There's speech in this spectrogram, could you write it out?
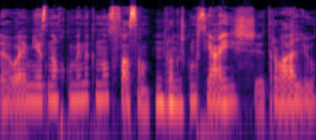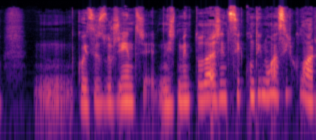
a OMS não recomenda que não se façam. Trocas comerciais, eh, trabalho, hum, coisas urgentes. Neste momento toda a gente continua a circular.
